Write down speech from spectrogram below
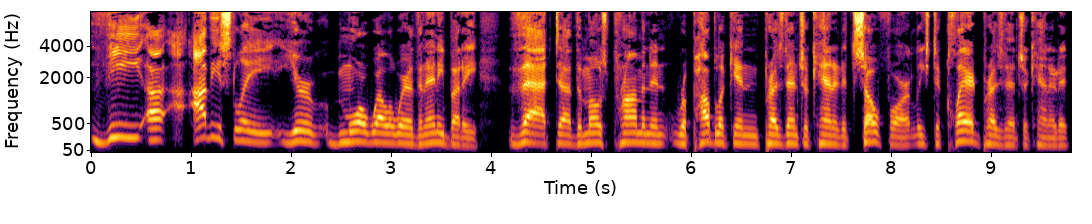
The uh, obviously you're more well aware than anybody that uh, the most prominent Republican presidential candidate so far, at least declared presidential candidate,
